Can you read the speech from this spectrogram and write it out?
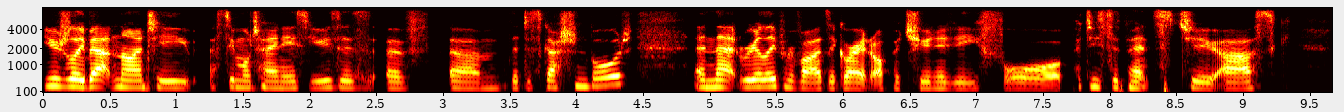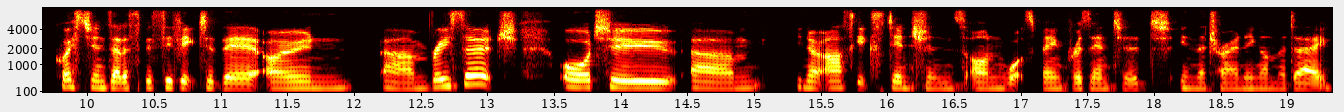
usually about 90 simultaneous users of um, the discussion board, and that really provides a great opportunity for participants to ask questions that are specific to their own um, research or to um, you know ask extensions on what's being presented in the training on the day.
